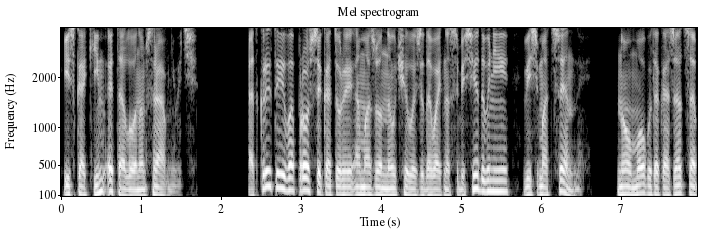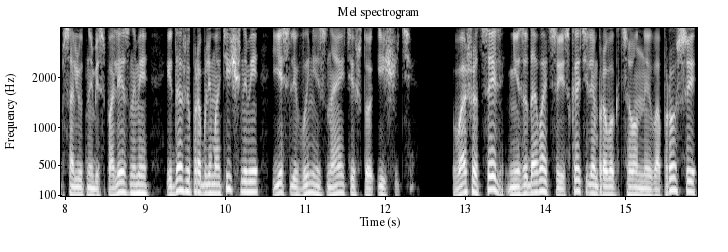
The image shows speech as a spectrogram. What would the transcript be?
и с каким эталоном сравнивать. Открытые вопросы, которые Amazon научилась задавать на собеседовании, весьма ценны, но могут оказаться абсолютно бесполезными и даже проблематичными, если вы не знаете, что ищете. Ваша цель — не задавать соискателям провокационные вопросы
